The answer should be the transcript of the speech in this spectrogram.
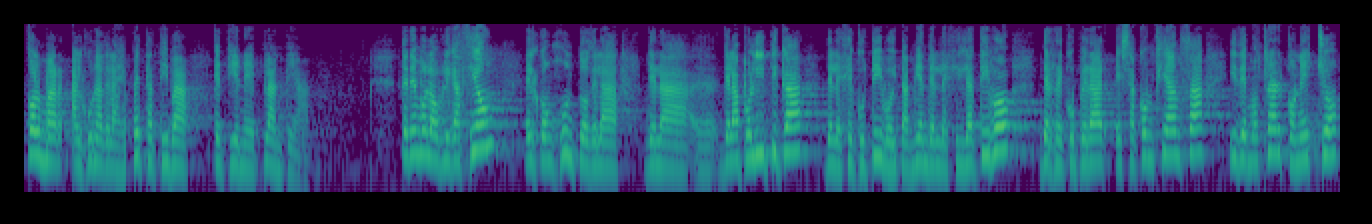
colmar algunas de las expectativas que tiene planteadas. Tenemos la obligación, el conjunto de la, eh, política, del Ejecutivo y también del Legislativo, de recuperar esa confianza y demostrar con hechos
